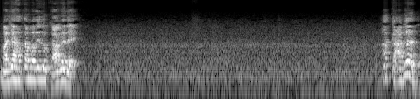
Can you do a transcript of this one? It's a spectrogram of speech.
माझ्या हातामध्ये जो कागद आहे कागद.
